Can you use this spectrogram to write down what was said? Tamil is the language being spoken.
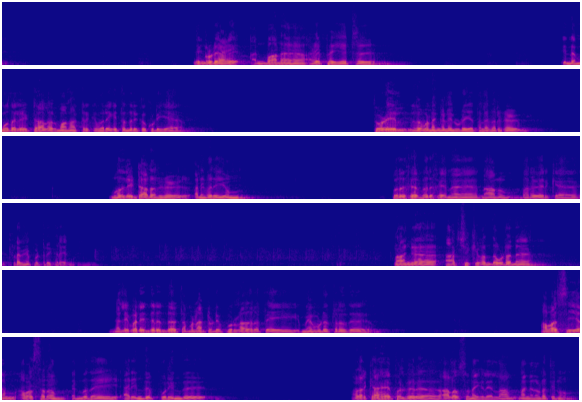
எங்களுடைய அழை அன்பான அழைப்பை ஏற்று இந்த முதலீட்டாளர் மாநாட்டிற்கு வருகை தந்திருக்கக்கூடிய தொழில் நிறுவனங்களினுடைய தலைவர்கள் முதலீட்டாளர்கள் அனைவரையும் வருக வருக என நானும் வரவேற்க கடமைப்பட்டிருக்கிறேன். நாங்க ஆட்சிக்கு வந்தவுடனே நலிவடைந்திருந்த தமிழ்நாட்டினுடைய பொருளாதாரத்தை மேம்படுத்துறது அவசியம் அவசரம் என்பதை அறிந்து புரிந்து அதற்காக பல்வேறு ஆலோசனைகள் எல்லாம் நாங்கள் நடத்தினோம்.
